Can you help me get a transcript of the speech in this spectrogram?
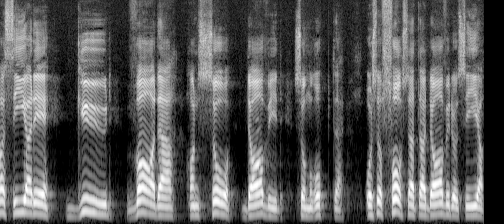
Hva sier det? Gud var der. Han så David som ropte. Og så fortsetter David og sier,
